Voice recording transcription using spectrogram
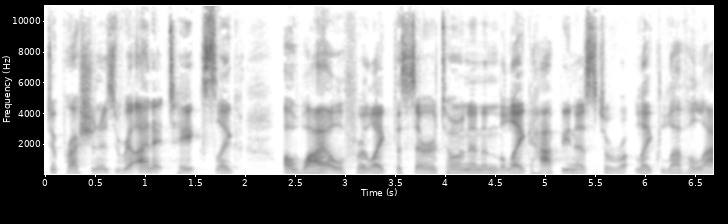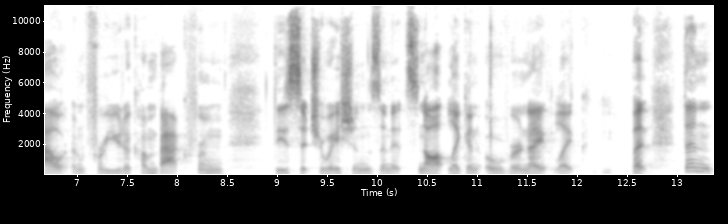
depression is real, and it takes like a while for like the serotonin and the like happiness to like level out and for you to come back from these situations and it's not like an overnight like but then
